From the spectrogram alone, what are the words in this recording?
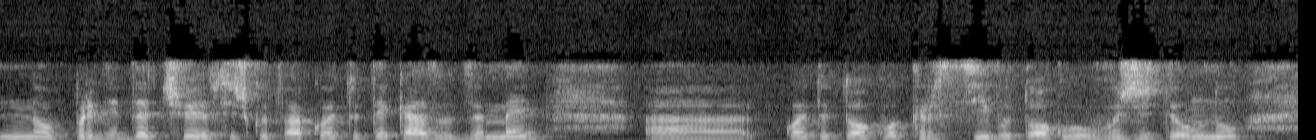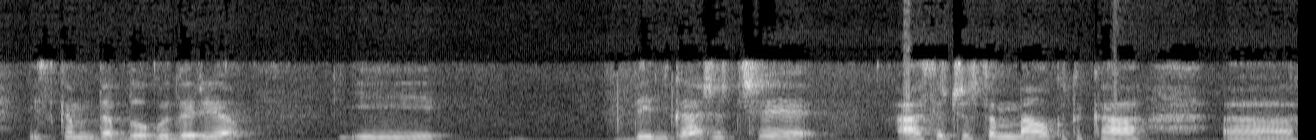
но преди да чуя всичко това, което те казват за мен, а, което е толкова красиво, толкова уважително, искам да благодаря и да им кажа, че аз се чувствам малко така а,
